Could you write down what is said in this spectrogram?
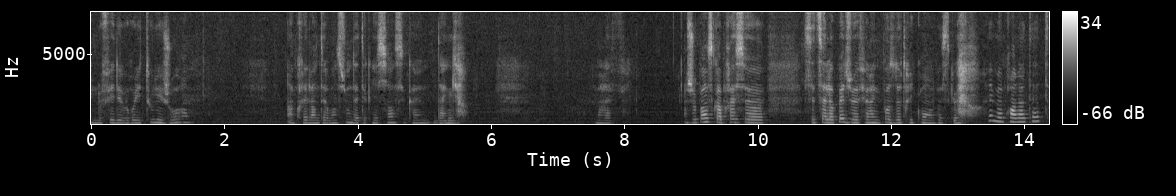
Il nous fait des bruits tous les jours. Après l'intervention des techniciens, c'est quand même dingue. Bref. Je pense qu'après ce, cette salopette, je vais faire une pause de tricot, hein, parce que elle me prend la tête.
